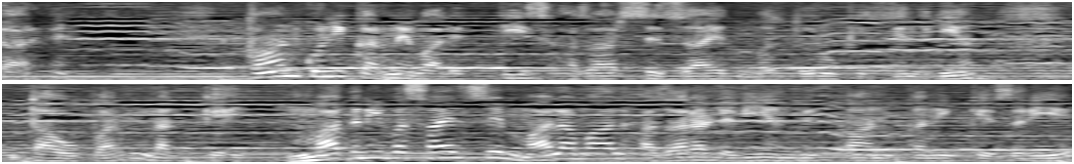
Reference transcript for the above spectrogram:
चार हैं। कानकुनी करने वाले तीस हज़ार से जायद मजदूरों की जिंदगियाँ दाव पर लग गई। मादनी वसाइल से माला माल हजारा डिवीज़न में कानकनी के ज़रिए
